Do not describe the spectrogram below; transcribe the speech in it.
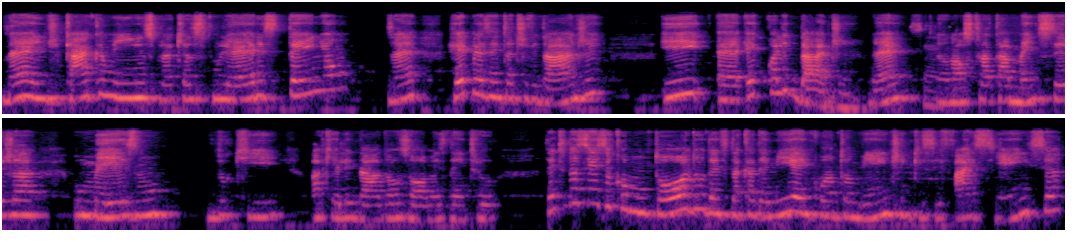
né, indicar caminhos para que as mulheres tenham né, representatividade e é, equalidade, né? O nosso tratamento seja o mesmo do que aquele dado aos homens dentro, dentro da ciência como um todo, dentro da academia enquanto ambiente em que se faz ciência,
